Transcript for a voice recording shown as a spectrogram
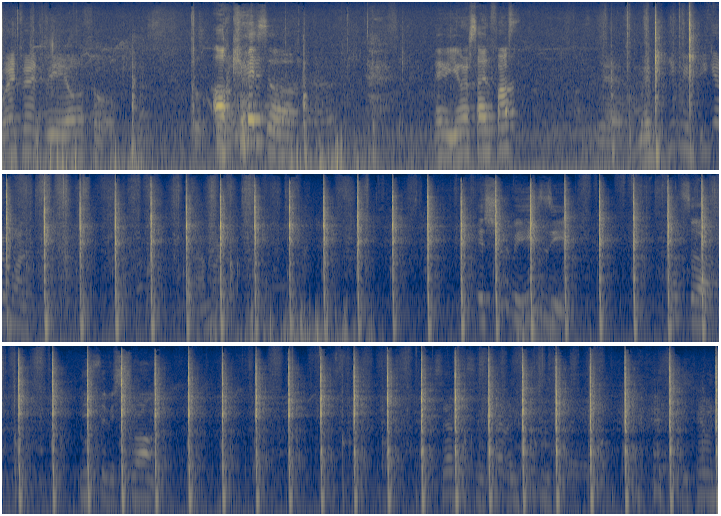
parent, we also. Okay, so maybe your side first. Yeah, maybe give me bigger one. It should be easy. Also needs to be strong. Service we haven't eaten today, you know? We haven't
